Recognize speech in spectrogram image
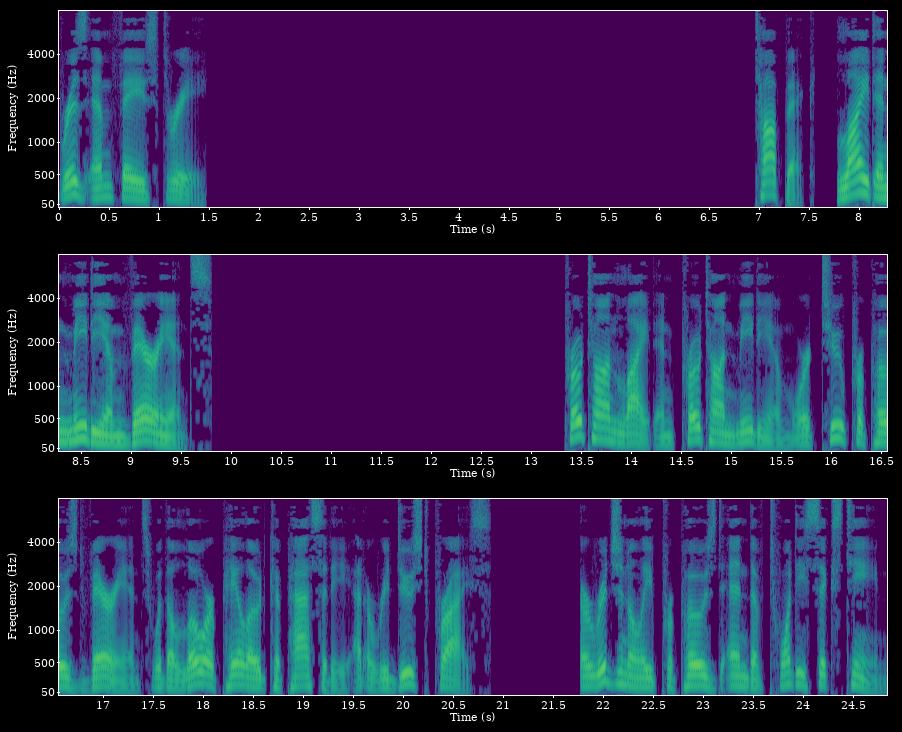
Briz M Phase 3. Topic: Light and medium variants. Proton Light and Proton Medium were two proposed variants with a lower payload capacity at a reduced price. Originally proposed end of 2016,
